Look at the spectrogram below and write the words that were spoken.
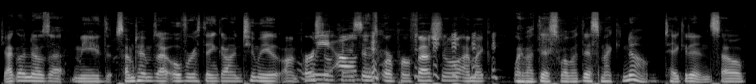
Jacqueline knows that me. that Sometimes I overthink on too many on personal cases or professional. I'm like, what about this? What about this? I'm like, no, take it in. So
